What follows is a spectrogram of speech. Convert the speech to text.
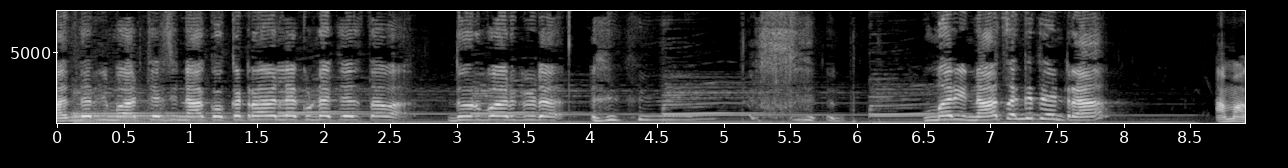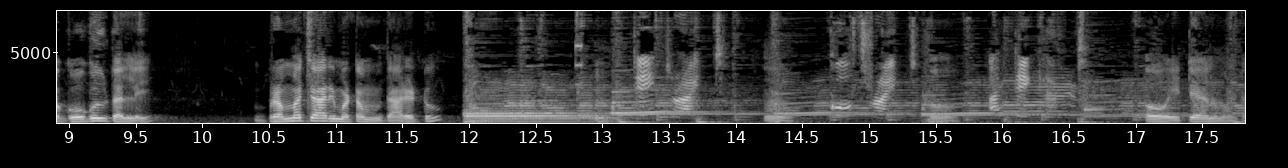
అందరిని మార్చేసి నాకు ఒక్క ట్రావెల్ లేకుండా చేస్తావా? దుర్మార్గుడా. మరి నా సంగతి ఏంట్రా? అమ్మా గోగుల్ తల్లి బ్రహ్మచారి మఠం దారెట్టు. ఓ ఇటే అనమాట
